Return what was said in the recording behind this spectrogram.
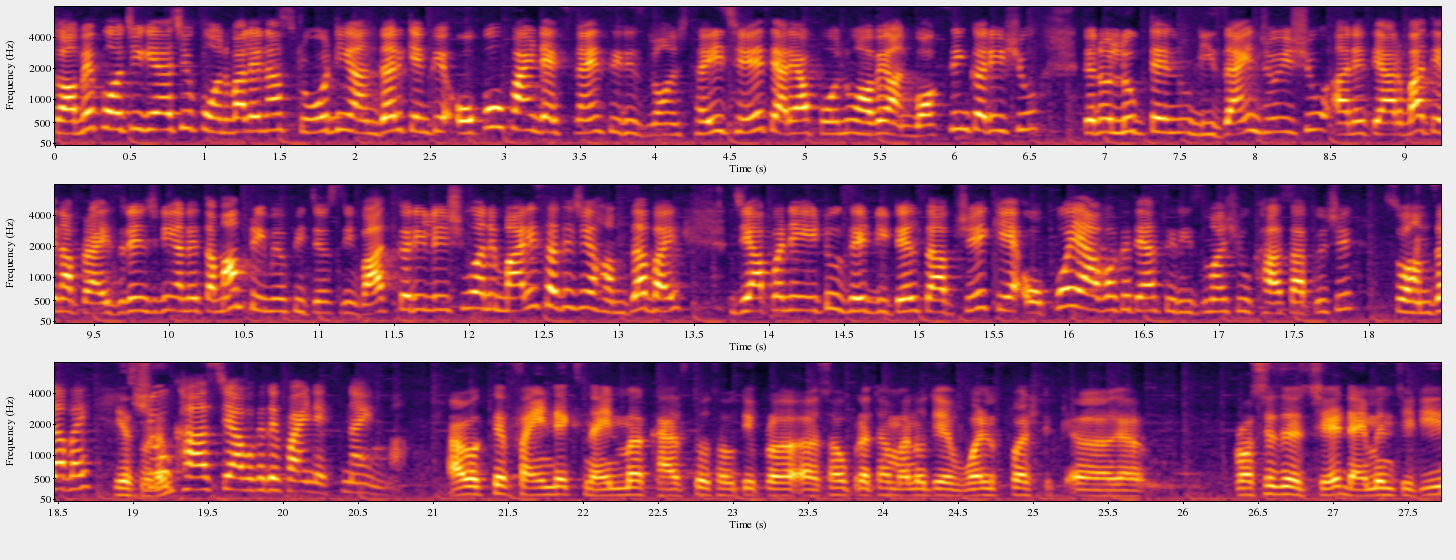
તો અમે પહોંચી ગયા છીએ ફોનવાલેના સ્ટોરની અંદર કેમ કે Oppo find X nine series launch થઈ છે. ત્યારે આ ફોનનું હવે અનબોક્સિંગ કરીશું તેનો લુક તેનું ડિઝાઇન જોઈશું અને ત્યારબાદ તેના પ્રાઇસ રેન્જની અને તમામ પ્રીમિયમ ફીચર્સની વાત કરી લઈશું. અને મારી સાથે છે હમઝાભાઈ જે આપણને એ ટુ ઝેડ ડિટેલ્સ આપશે કે ઓપ્પોએ આ વખતે આ સિરીઝમાં શું ખાસ આપ્યું છે. સો હમઝાભાઈ શું ખાસ છે આ વખતે ફાઇન્ડ એક્સ નાઇનમાં? આ વખતે ફાઇન્ડ એક્સ નાઇનમાં ખાસ તો સૌથી સૌ પ્રથમ આનું જે વર્લ્ડ ફર્સ્ટ પ્રોસેસર છે ડાયમંડ સિટી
